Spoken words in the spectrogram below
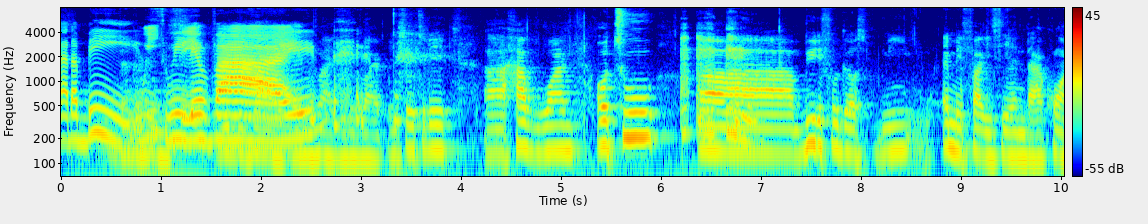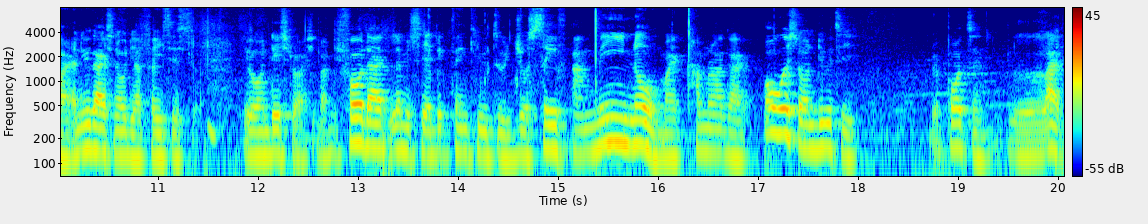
Dada Bees. We We dey the vibe. Vibe, the vibe. And so today, uh, I have one or two uh, beautiful girls. Me, Emefa is here and Darkua, and you guys know their faces. You're on this rush. But before that, let me say a big thank you to Joseph Amino, my camera guy, always on duty, reporting live.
